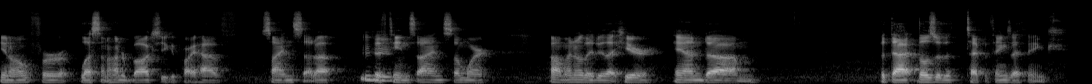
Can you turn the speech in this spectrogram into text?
you know, for less than hundred bucks, you could probably have signs set up, Mhm. 15 signs somewhere. Um, I know they do that here, and um, but that those are the type of things I think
